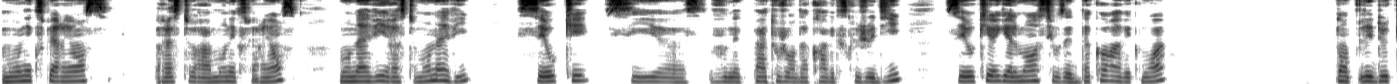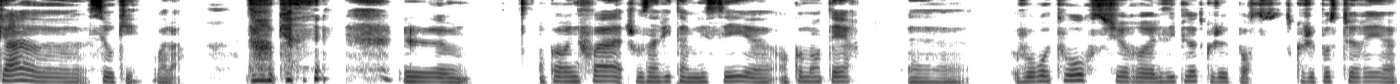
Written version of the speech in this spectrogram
mon expérience restera mon expérience, mon avis reste mon avis. C'est ok si vous n'êtes pas toujours d'accord avec ce que je dis. C'est ok également si vous êtes d'accord avec moi. Dans les deux cas, c'est ok, voilà. Donc, euh, encore une fois, je vous invite à me laisser euh, en commentaire euh, vos retours sur les épisodes que je posterai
